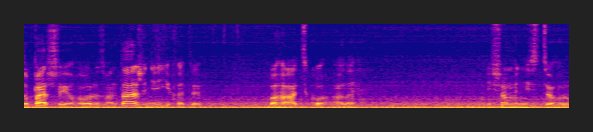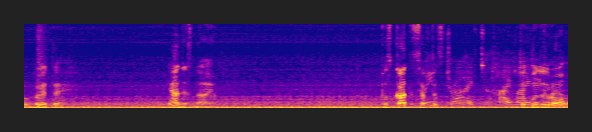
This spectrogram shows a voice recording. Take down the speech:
до першого розвантаження їхати багацько, але і що мені з цього робити? Я не знаю. Пускатися в. Please таку дорогу.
